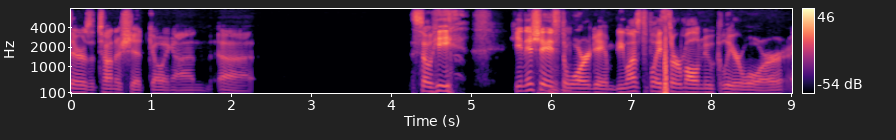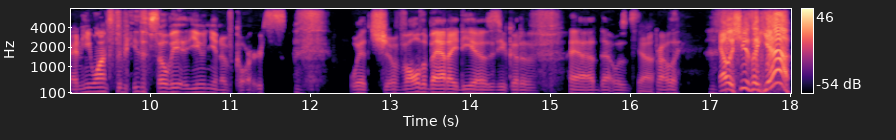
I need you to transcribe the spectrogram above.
there's a ton of shit going on. Uh, so he he initiates the war game. He wants to play thermonuclear war, and he wants to be the Soviet Union, of course. Which of all the bad ideas you could have had, that was Yeah. probably LSU is like, yeah,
